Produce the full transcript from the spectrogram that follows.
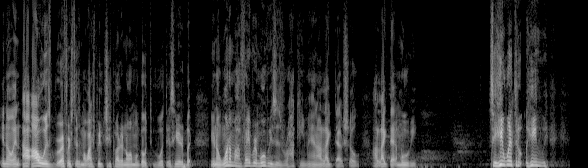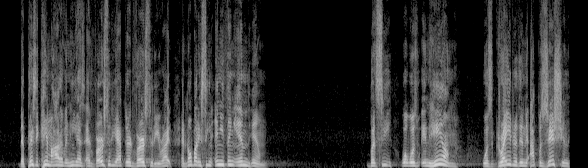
You know, and I, I always reference this. My wife, she's probably know I'm gonna go to with this here, but you know, one of my favorite movies is Rocky. Man, I like that show. I like that movie. See, he went through. He the place he came out of, and he has adversity after adversity, right? And nobody's seen anything in him. But see, what was in him was greater than the opposition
